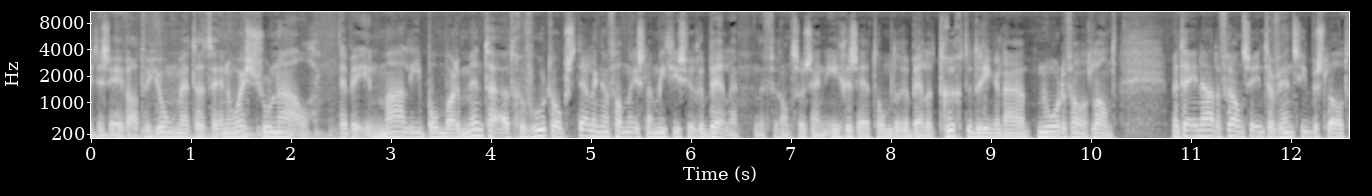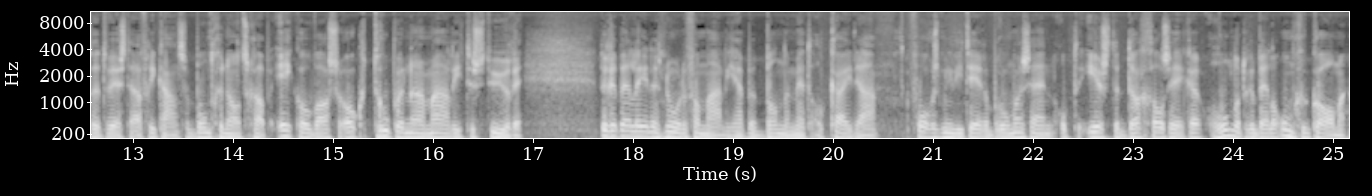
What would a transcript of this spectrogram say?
Dit is Ewout de Jong met het NOS-journaal. Hebben in Mali bombardementen uitgevoerd op stellingen van islamitische rebellen. De Fransen zijn ingezet om de rebellen terug te dringen naar het noorden van het land. Meteen na de Franse interventie besloot het West-Afrikaanse bondgenootschap ECOWAS ook troepen naar Mali te sturen. De rebellen in het noorden van Mali hebben banden met Al-Qaeda. Volgens militaire bronnen zijn op de eerste dag al zeker 100 rebellen omgekomen.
